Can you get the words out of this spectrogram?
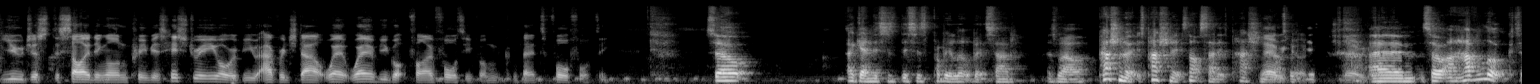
you just deciding on previous history, or have you averaged out? Where where have you got 540 from compared to 440? So again, this is this is probably a little bit sad, as well. Passionate. It's passionate. It's not sad. It's passionate. There we go. There we go. Um, so I have looked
